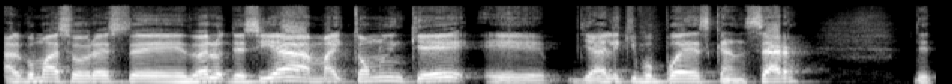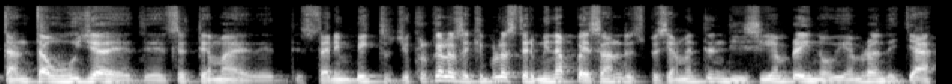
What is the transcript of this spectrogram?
Algo más sobre este duelo. Decía Mike Tomlin que eh, ya el equipo puede descansar de tanta bulla de, ese tema de, estar invictos. Yo creo que los equipos los termina pesando, especialmente en diciembre y noviembre, donde ya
